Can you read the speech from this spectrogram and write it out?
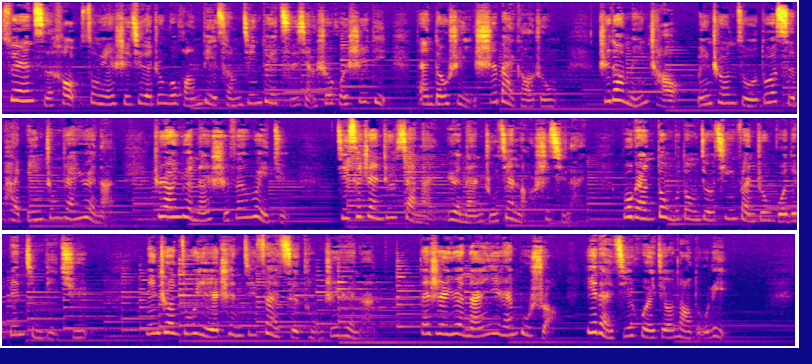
虽然此后宋元时期的中国皇帝曾经对此想收回失地，但都是以失败告终。直到明朝，明成祖多次派兵征战越南，这让越南十分畏惧。几次战争下来，越南逐渐老实起来，不敢动不动就侵犯中国的边境地区。明成祖也趁机再次统治越南，但是越南依然不爽，一逮机会就闹独立。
